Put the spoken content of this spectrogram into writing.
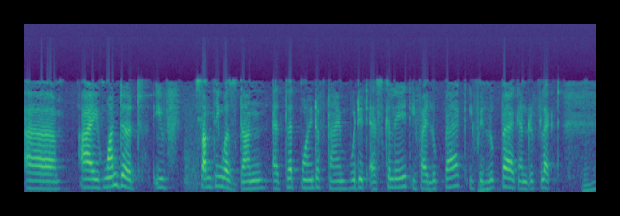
uh, I wondered if something was done at that point of time, would it escalate if I look back, if mm -hmm. we mm-hmm. look back and reflect. Mm -hmm.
